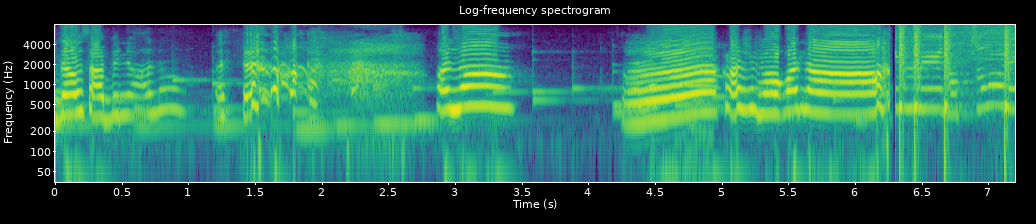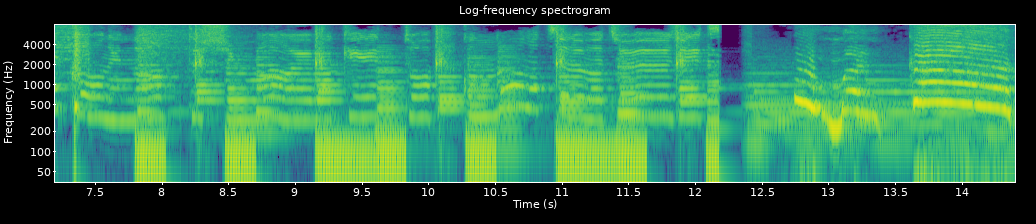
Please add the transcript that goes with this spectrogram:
daw, sabi niya, ano? Ala! Ah, crush mo ko na! Oh my God!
